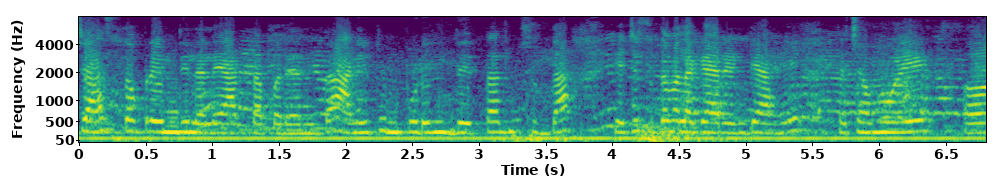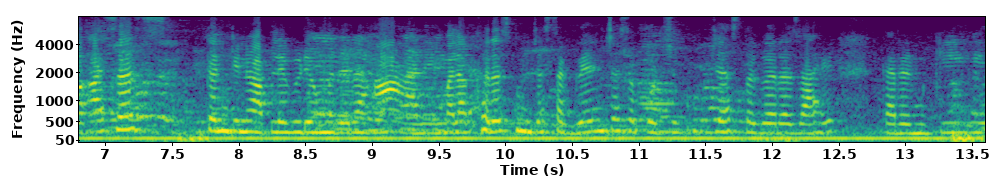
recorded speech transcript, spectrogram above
जास्त प्रेम दिलेलं आहे आत्तापर्यंत आणि इथून पुढून देतात याचीसुद्धा मला गॅरंटी आहे. त्याच्यामुळे असंच कंटिन्यू आपल्या व्हिडिओमध्ये राहा आणि मला खरंच तुमच्या सगळ्यांच्या सपोर्टची खूप जास्त गरज आहे. कारण की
